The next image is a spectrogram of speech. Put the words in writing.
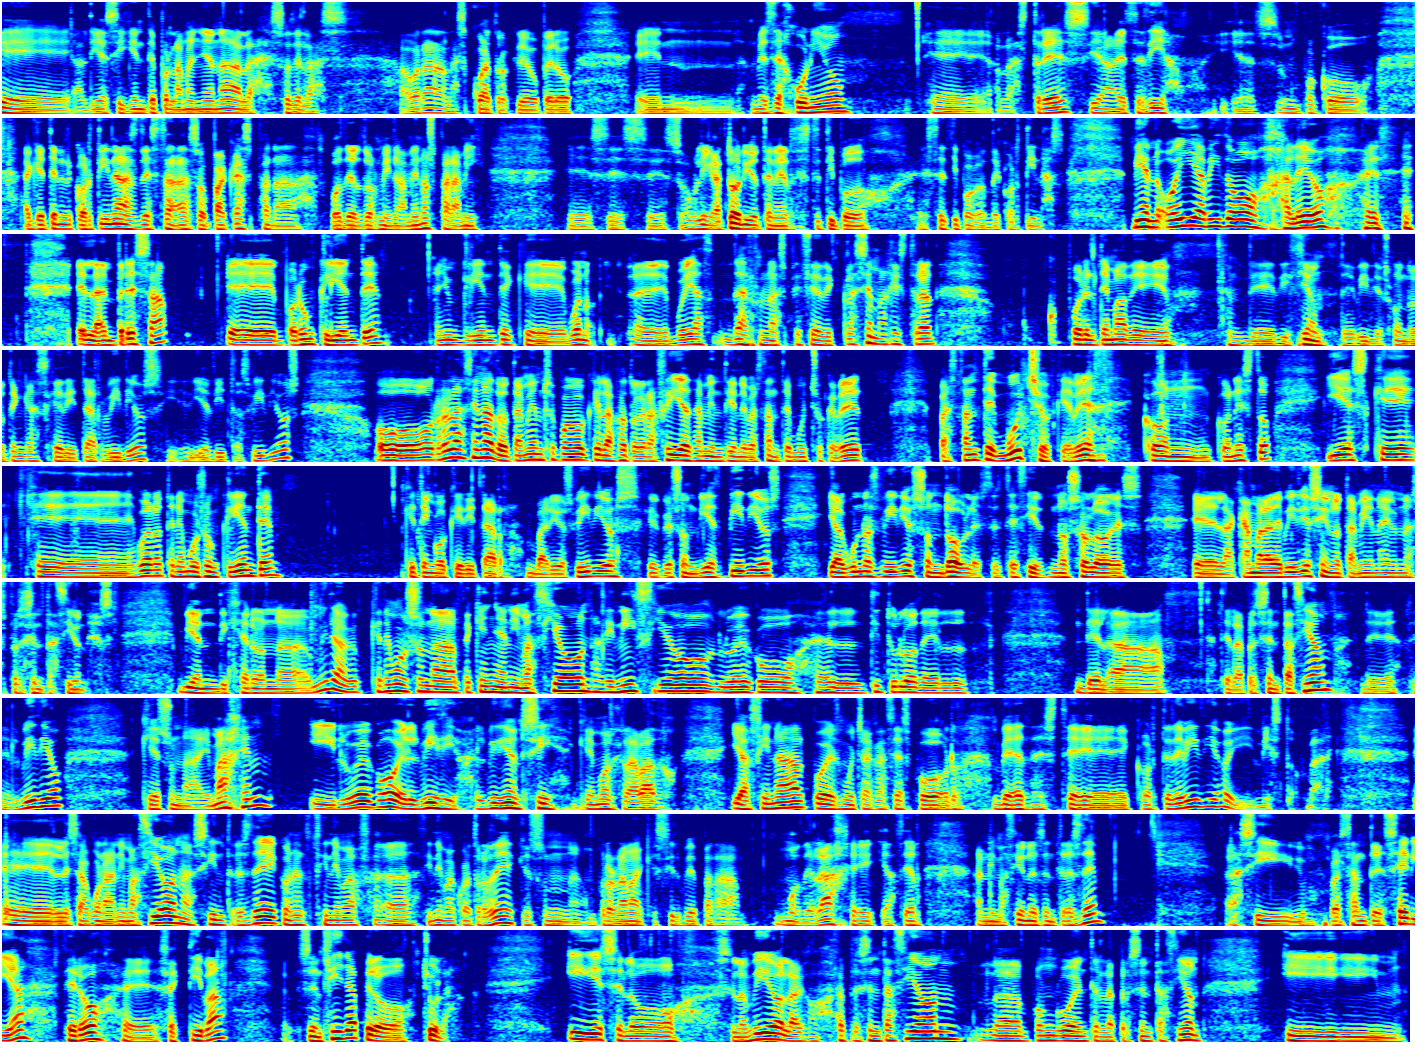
que al día siguiente por la mañana, a eso de las, ahora a las 4 creo, pero en el mes de junio eh, a las 3 ya es de día. Y es un poco hay que tener cortinas de estas opacas para poder dormir al menos para mí. Es, es, obligatorio tener este tipo este tipo de cortinas. Bien hoy ha habido jaleo en, en la empresa eh, por un cliente. Hay un cliente que bueno eh, voy a dar una especie de clase magistral por el tema de, edición de vídeos, cuando tengas que editar vídeos y, editas vídeos. O relacionado, también supongo que la fotografía también tiene bastante mucho que ver, bastante mucho que ver con, con esto. Y es que, eh, bueno, tenemos un cliente que tengo que editar varios vídeos, creo que son 10 vídeos y algunos vídeos son dobles, es decir, no solo es eh, la cámara de vídeo, sino también hay unas presentaciones. Bien, dijeron, ah, mira, queremos una pequeña animación al inicio, luego el título del, de, la, de la presentación del vídeo, que es una imagen, y luego el vídeo, el vídeo en sí que hemos grabado. Y al final, pues muchas gracias por ver este corte de vídeo y listo, vale. Eh, les hago una animación así en 3D con el Cinema, Cinema 4D, que es un, un, programa que sirve para modelaje y hacer animaciones en 3D. Así bastante seria, pero eh, efectiva, sencilla, pero chula. Y se lo, se lo envío, la, la presentación, la pongo entre la presentación y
